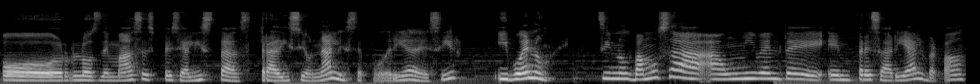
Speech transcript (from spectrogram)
por los demás especialistas tradicionales, se podría decir. Y bueno, si nos vamos a, un nivel de empresarial, ¿verdad?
